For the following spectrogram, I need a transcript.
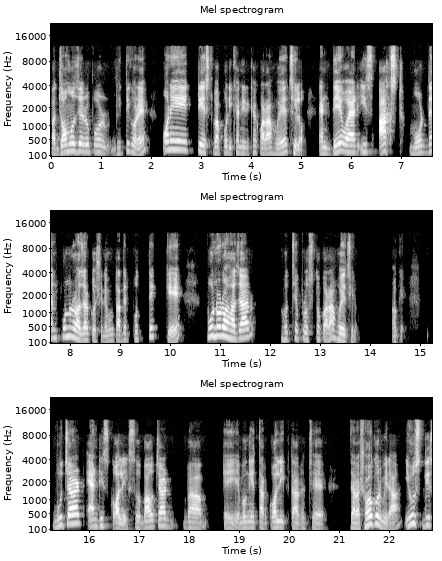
বা যমজের উপর ভিত্তি করে অনেক টেস্ট বা পরীক্ষা নিরীক্ষা করা হয়েছিল। অ্যান্ড দে ওয়ার ইজ আক্সড মোর দেন পনেরো হাজার কোশ্চেন এবং তাদের প্রত্যেককে পনেরো হাজার হচ্ছে প্রশ্ন করা হয়েছিল। Okay Bouchard and his colleagues so Bouchard বা এই এবং এ তার কলিগ তার হচ্ছে যারা সহকর্মীরা use this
